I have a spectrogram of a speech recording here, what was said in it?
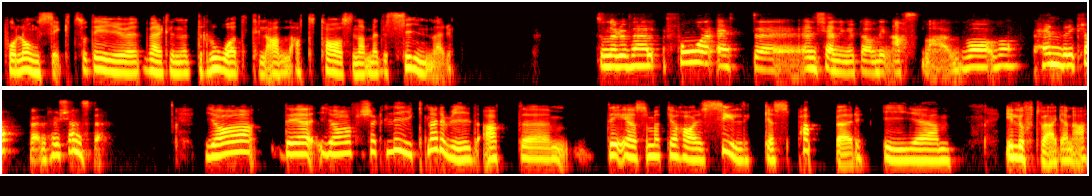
på lång sikt. Så det är ju verkligen ett råd till alla att ta sina mediciner. Så när du väl får ett, eh, en känning av din astma, vad, vad händer i kroppen? Hur känns det? Ja, det, jag har försökt likna det vid att eh, det är som att jag har silkespapper i, eh, i luftvägarna.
